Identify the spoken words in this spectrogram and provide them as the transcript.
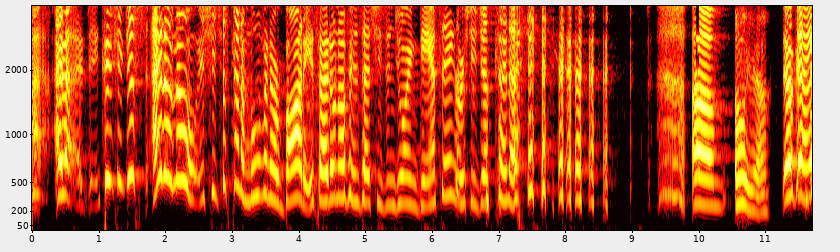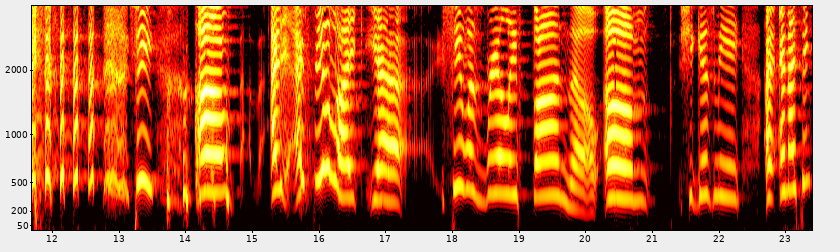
it's, I, because she just, I don't know. She's just kind of moving her body, so I don't know if it's that she's enjoying dancing or she just kind of. um. oh yeah. Okay. she um I I feel like yeah, she was really fun though. Um she gives me I, and I think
